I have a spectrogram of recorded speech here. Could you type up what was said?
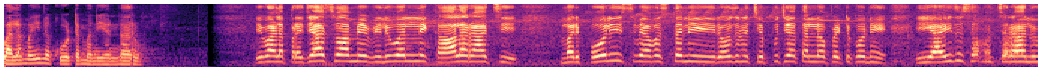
బలమైన కూటమని అన్నారు. ఇవాళ ప్రజాస్వామ్య విలువల్ని కాలరాచి మరి పోలీస్ వ్యవస్థని ఈ రోజున చెప్పు చేతల్లో పెట్టుకొని ఈ ఐదు సంవత్సరాలు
